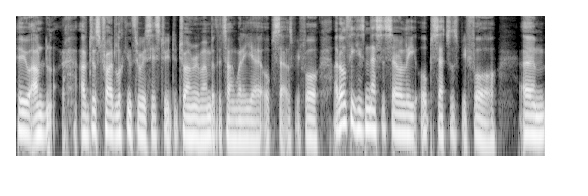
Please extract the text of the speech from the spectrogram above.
who I'm, I've just tried looking through his history to try and remember the time when he uh, upset us before. I don't think he's necessarily upset us before. Um,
